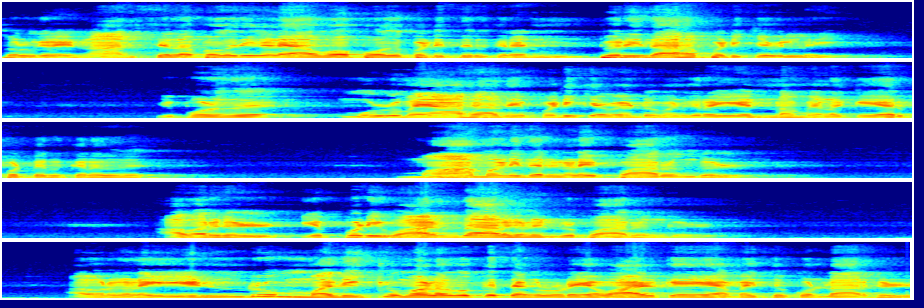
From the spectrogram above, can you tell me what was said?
சொல்கிறேன். நான் சில பகுதிகளை அவ்வப்போது படித்திருக்கிறேன் பெரிதாக படிக்கவில்லை. இப்பொழுது முழுமையாக அதை படிக்க வேண்டும் என்கிற எண்ணம் எனக்கு ஏற்பட்டிருக்கிறது. மாமனிதர்களை பாருங்கள். அவர்கள் எப்படி வாழ்ந்தார்கள் என்று பாருங்கள். அவர்களை இன்றும் மதிக்கும் அளவுக்கு தங்களுடைய வாழ்க்கையை அமைத்து கொண்டார்கள்.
